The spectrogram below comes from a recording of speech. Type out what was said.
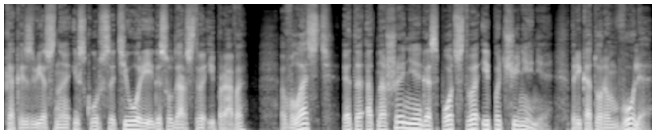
Как известно из курса теории государства и права, власть — это отношение господства и подчинения, при котором воля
